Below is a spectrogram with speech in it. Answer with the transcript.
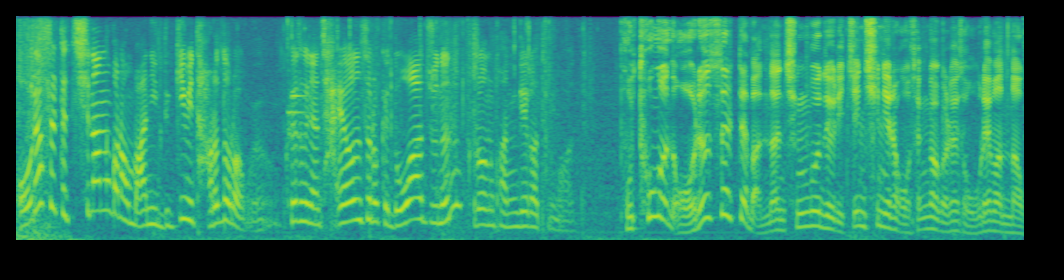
어렸을 때 친한 거랑 많이 느낌이 다르더라고요. 그래서 그냥 자연스럽게 놓아주는 그런 관계가 된 것 같아요. 보통은 어렸을 때 만난 친구들이 찐친이라고 생각을 해서 오래 만나고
